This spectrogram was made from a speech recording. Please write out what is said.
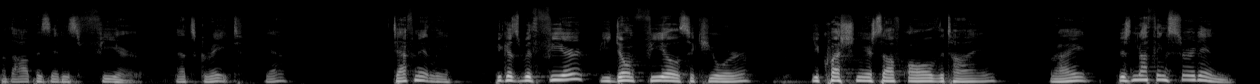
but the opposite is fear. That's great. Yeah. Definitely. Because with fear, you don't feel secure. You question yourself all the time, right? There's nothing certain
